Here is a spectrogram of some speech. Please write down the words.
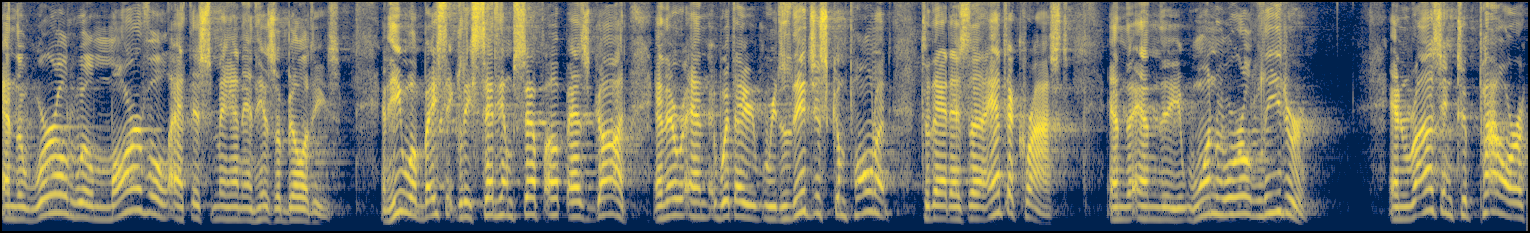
and the world will marvel at this man and his abilities. And he will basically set himself up as God. And, there, and with a religious component to that as the Antichrist and the, and the one world leader. And rising to power,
